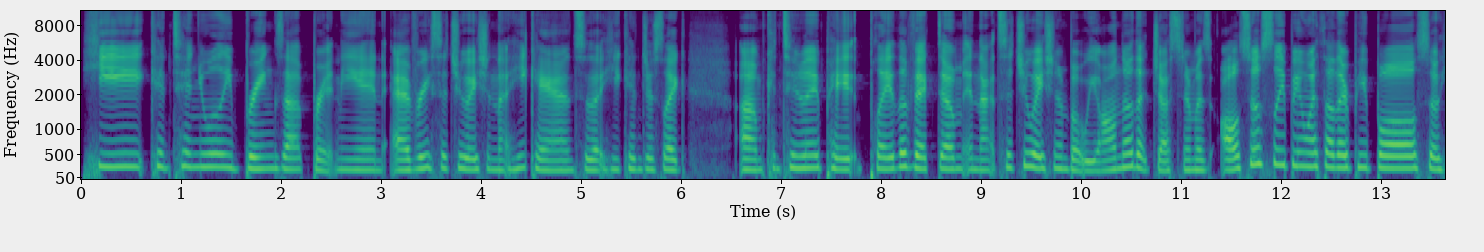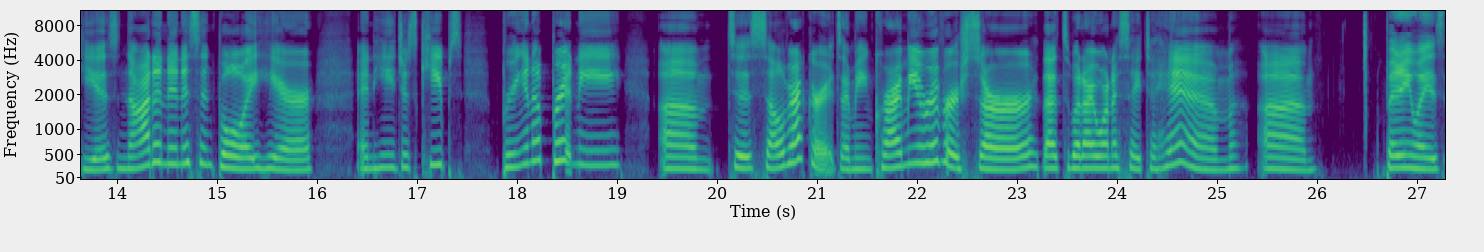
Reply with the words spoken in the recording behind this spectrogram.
he continually brings up Britney in every situation that he can so that he can just like um, continually pay, play the victim in that situation. But we all know that Justin was also sleeping with other people. So he is not an innocent boy here. And he just keeps bringing up Britney um, to sell records. I mean, cry me a river, sir. That's what I want to say to him. Um, but anyways,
